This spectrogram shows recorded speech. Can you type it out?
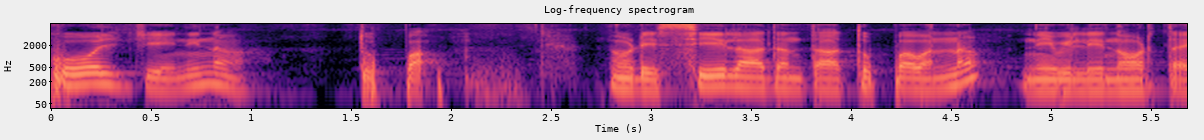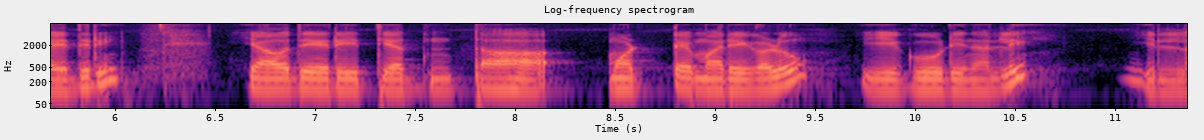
ಕೋಲ್ ಜೇನಿನ ತುಪ್ಪ. ನೋಡಿ, ಸೀಲಾದಂತಹ ತುಪ್ಪವನ್ನು ನೀವಿಲ್ಲಿ ನೋಡ್ತಾ ಇದ್ದೀರಿ. ಯಾವುದೇ ರೀತಿಯಾದಂತಹ ಮೊಟ್ಟೆ ಮರಿಗಳು ಈ ಗೂಡಿನಲ್ಲಿ ಇಲ್ಲ.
